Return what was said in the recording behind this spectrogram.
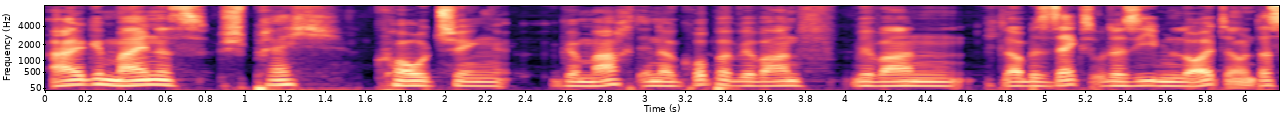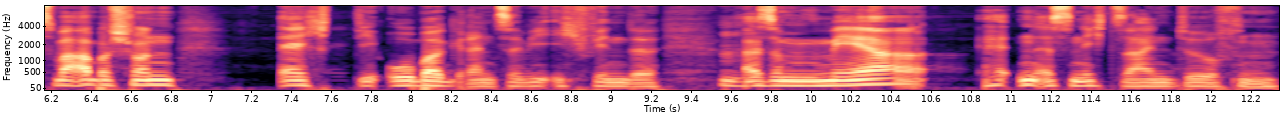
allgemeines Sprechcoaching gemacht in der Gruppe. Wir waren, wir waren, ich glaube, sechs oder sieben Leute und das war aber schon echt die Obergrenze, wie ich finde. Mhm. Also mehr hätten es nicht sein dürfen,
